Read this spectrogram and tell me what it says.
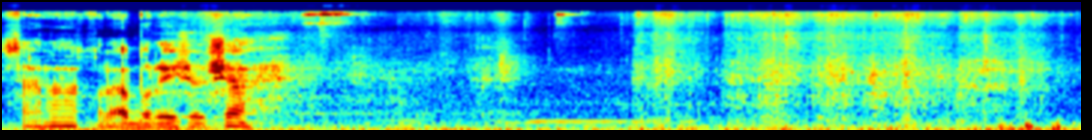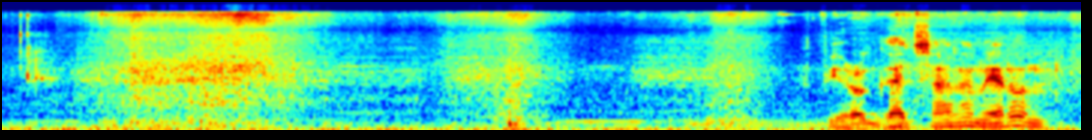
Sana collaboration siya. Pero God sana meron.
